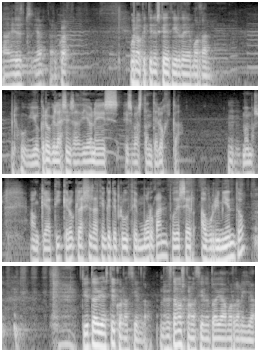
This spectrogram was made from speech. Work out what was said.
Haber estudiado, tal cual. Bueno, ¿qué tienes que decir de Morgan? Yo creo que la sensación es, es bastante lógica. Vamos, aunque a ti creo que la sensación que te produce Morgan puede ser aburrimiento. Yo todavía estoy conociendo. Nos estamos conociendo todavía Morgan y yo.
